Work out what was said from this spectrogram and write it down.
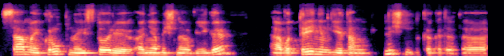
самые крупные истории, они обычно в ЕГЭ, а вот тренинги, там, лично, как это,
